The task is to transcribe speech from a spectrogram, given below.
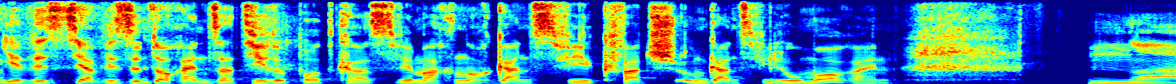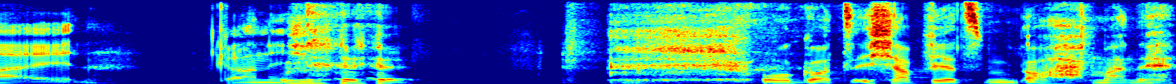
Ihr wisst ja, wir sind doch ein Satire-Podcast. Wir machen noch ganz viel Quatsch und ganz viel Humor rein. Nein. Gar nicht. Oh Gott, ich habe jetzt. Oh Mann, ey.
